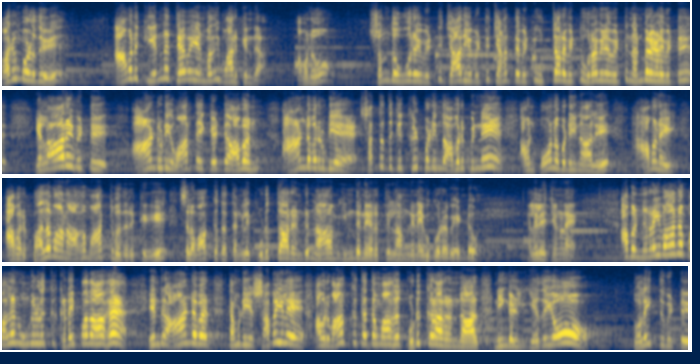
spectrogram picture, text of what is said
வரும்பொழுது அவனுக்கு என்ன தேவை என்பதை பார்க்கின்றார். அவனோ சொந்த ஊரை விட்டு ஜாதியை விட்டு ஜனத்தை விட்டு உற்றாரை விட்டு உறவினை விட்டு நண்பர்களை விட்டு எல்லாரையும் விட்டு ஆண்டுடைய வார்த்தை கேட்டு அவன் ஆண்டவருடைய சத்தத்துக்கு கீழ்ப்படிந்து அவர் பின்னே அவன் போனபடினாலே அவனை அவர் பலவானாக மாற்றுவதற்கு சில வாக்குத்தத்தங்களை கொடுத்தார் என்று நாம் இந்த நேரத்தில் நாம் நினைவு கூற வேண்டும். இல்லைங்களேன் அவர் நிறைவான பலன் உங்களுக்கு கிடைப்பதாக என்று ஆண்டவர் தம்முடைய சபையிலே அவர் வாக்குத்தத்தமாக கொடுக்கிறார் என்றால் நீங்கள் எதையோ தொலைத்து விட்டு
